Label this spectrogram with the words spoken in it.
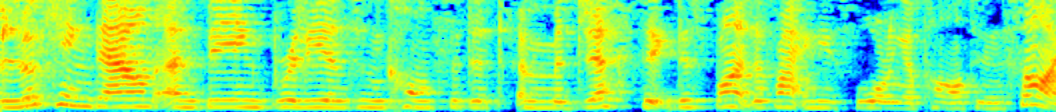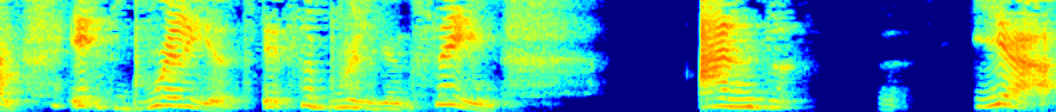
looking down and being brilliant and confident and majestic despite the fact he's falling apart inside. It's brilliant. It's a brilliant scene. And yeah,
